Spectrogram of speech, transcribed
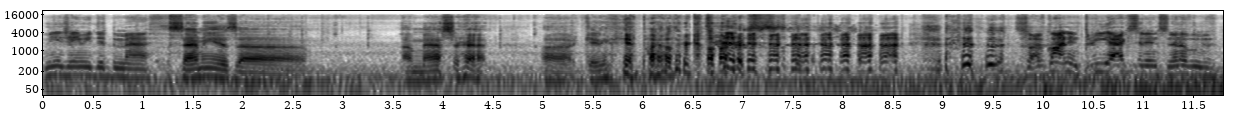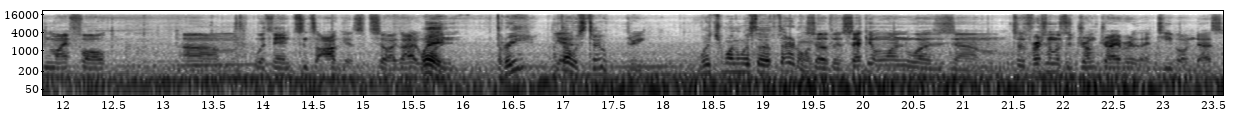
me and Jamie did the math. Sammy is a a master at uh, getting hit by other cars. So I've gotten in three accidents. None of them have been my fault. Um, within since August. So I got Wait, one, three? I thought it was two. three. Which one was the third one? So the second one was um, so the first one was a drunk driver that T-boned us.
